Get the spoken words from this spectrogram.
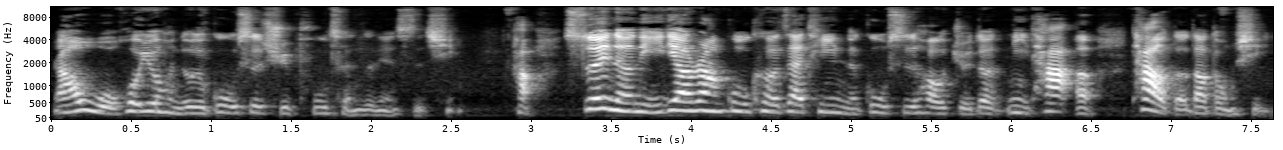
然后我会用很多的故事去铺陈这件事情。好，所以呢，你一定要让顾客在听你的故事后，觉得你他呃他有得到东西，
